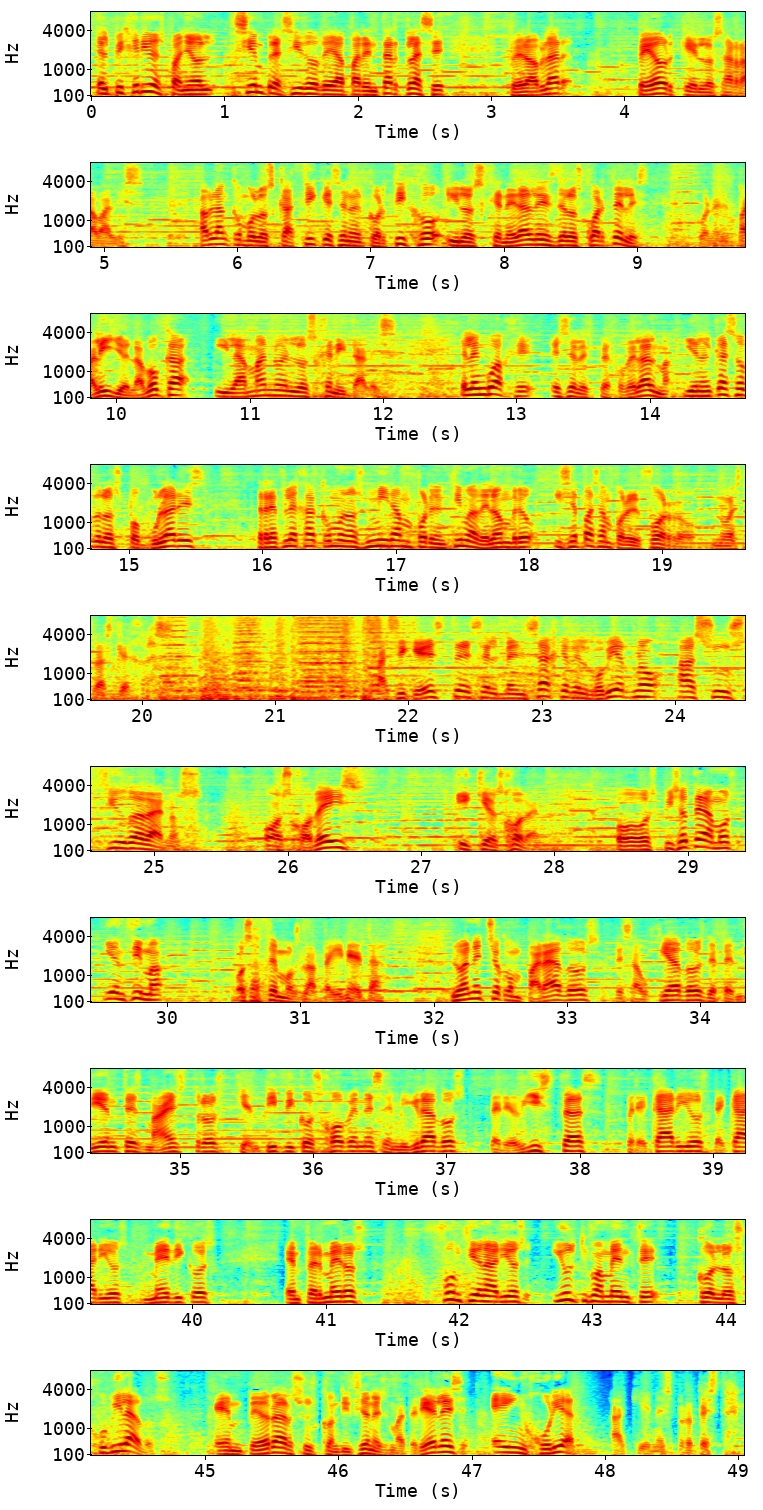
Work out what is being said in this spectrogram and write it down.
El pijerío español siempre ha sido de aparentar clase, pero hablar peor que los arrabales. Hablan como los caciques en el cortijo y los generales de los cuarteles, con el palillo en la boca y la mano en los genitales. El lenguaje es el espejo del alma y en el caso de los populares refleja cómo nos miran por encima del hombro y se pasan por el forro nuestras quejas. Así que este es el mensaje del gobierno a sus ciudadanos. Os jodéis y que os jodan. Os pisoteamos y encima os hacemos la peineta. Lo han hecho con parados, desahuciados, dependientes, maestros, científicos, jóvenes, emigrados, periodistas, precarios, becarios, médicos, enfermeros, funcionarios y últimamente con los jubilados. Empeorar sus condiciones materiales e injuriar a quienes protestan.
